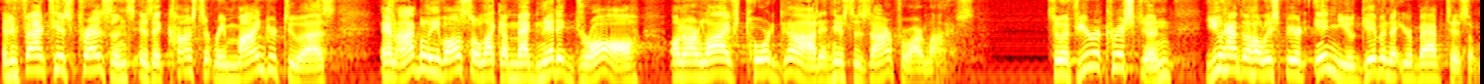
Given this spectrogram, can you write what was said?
And in fact, His presence is a constant reminder to us, and I believe also like a magnetic draw on our lives toward God and His desire for our lives. So if you're a Christian, you have the Holy Spirit in you given at your baptism.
